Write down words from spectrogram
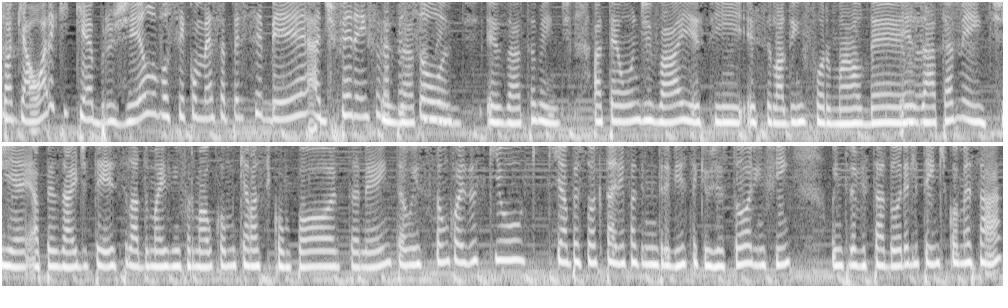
Só que a hora que quebra o gelo, você começa a perceber a diferença da pessoa. Exatamente, exatamente. Até onde vai esse, esse lado informal dela. Exatamente. Que é, apesar de ter esse lado mais informal, como que ela se comporta, né? Então, isso são coisas que, o, que a pessoa que tá ali fazendo entrevista, que o gestor, enfim, o entrevistador, ele tem que começar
